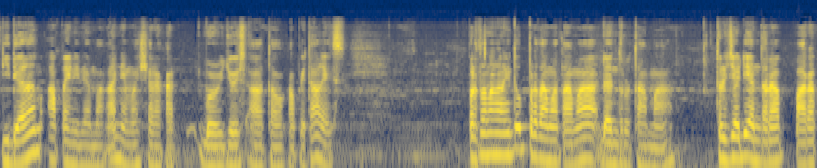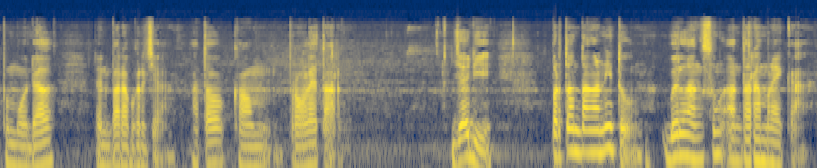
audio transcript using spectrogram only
di dalam apa yang dinamakan yang masyarakat bourgeois atau kapitalis, Pertentangan itu pertama-tama dan terutama terjadi antara para pemodal dan para pekerja atau kaum proletar. Jadi, pertentangan itu berlangsung antara mereka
